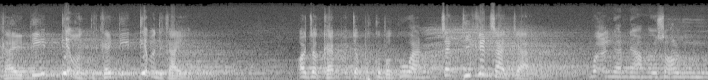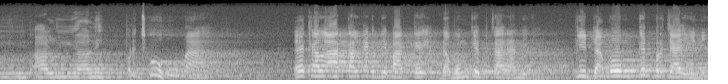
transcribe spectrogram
digawe titik digawe titik digawe. Aja gawe aja beku-bekuan. Sedikit saja. Maknanya nama ali ali ali percuma. Eh kalau akalnya dipakai tidak mungkin percaya ini. Tidak mungkin percaya ini.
